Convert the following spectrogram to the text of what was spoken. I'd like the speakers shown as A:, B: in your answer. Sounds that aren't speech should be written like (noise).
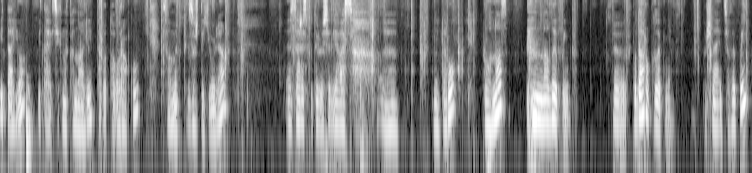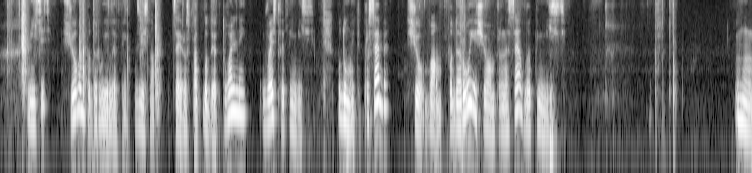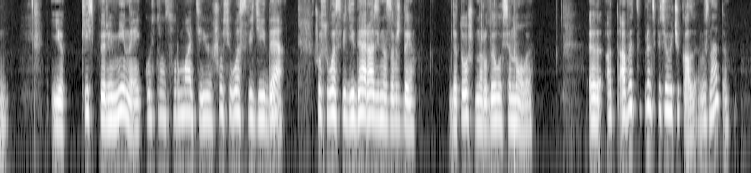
A: Вітаю! Вітаю всіх на каналі Таро та Оракул. З вами тут, як завжди, Юля. Зараз подивлюся для вас е, на Таро прогноз (clears throat) на липень. Е, Подарок липня. Починається липень місяць. Що вам подарує липень? Звісно, цей розклад буде актуальний увесь липень місяць. Подумайте про себе, що вам подарує, що вам принесе в липень місяці. Якісь переміни, якусь трансформацію, щось у вас відійде, щось у вас відійде раз і назавжди, для того, щоб народилося нове. Е, А, а ви, в принципі, цього чекали, ви знаєте?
